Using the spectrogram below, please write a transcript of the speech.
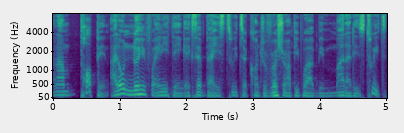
and I'm popping. I don't know him for anything except that his tweets are controversial and people have been mad at his tweets.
